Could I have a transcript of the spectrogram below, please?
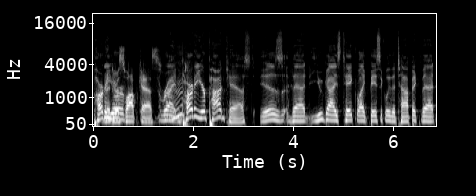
Part of your a swap cast. Right. And part of your podcast is that you guys take like basically the topic that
